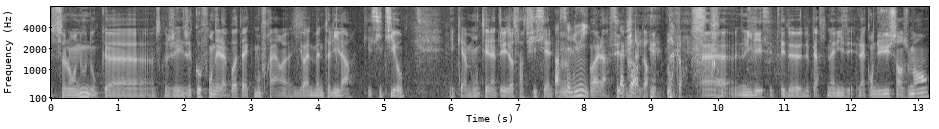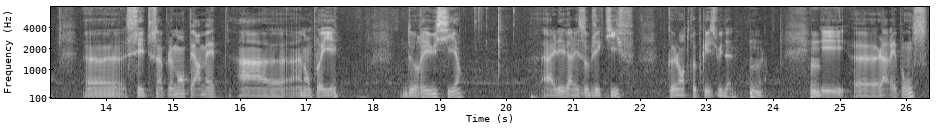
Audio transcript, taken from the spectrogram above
selon nous, donc, parce que j'ai cofondé la boîte avec mon frère Johan Bentolila, qui est CTO, et qui a monté l'intelligence artificielle. Ah, c'est lui Voilà, c'est D'accord. Euh, L'idée, c'était de, personnaliser. La conduite du changement, euh, c'est tout simplement permettre à euh, un employé de réussir à aller vers les objectifs que l'entreprise lui donne. Mmh. Mmh. Et la réponse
